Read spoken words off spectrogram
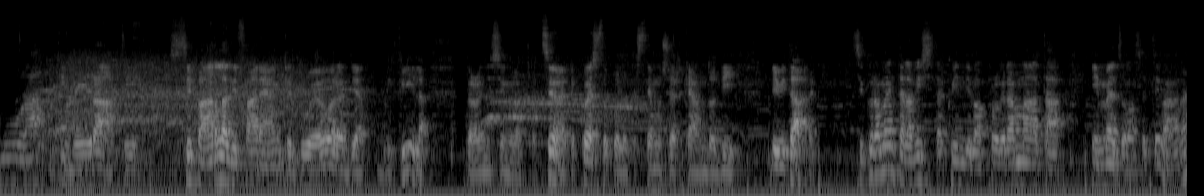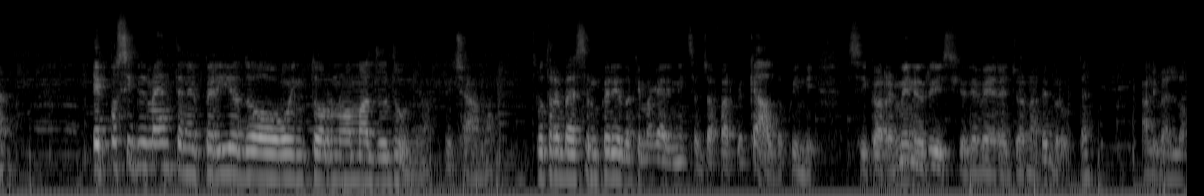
Murati. murati. Si parla di fare anche due ore di, di fila per ogni singola attrazione ed è questo quello che stiamo cercando di, di evitare. Sicuramente la visita quindi va programmata in mezzo alla settimana e possibilmente nel periodo intorno a maggio-giugno, diciamo. Potrebbe essere un periodo che magari inizia già a far più caldo, quindi si corre meno il rischio di avere giornate brutte a livello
